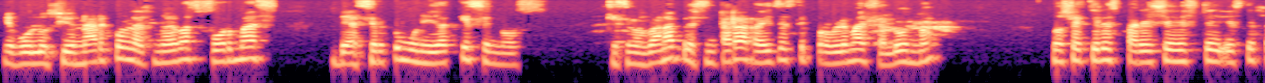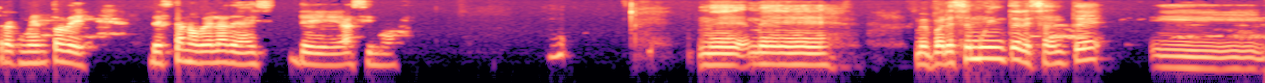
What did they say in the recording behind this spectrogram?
evolucionar con las nuevas formas de hacer comunidad que se nos que se nos van a presentar a raíz de este problema de salud, ¿no? No sé qué les parece este, este fragmento de, esta novela de, de Asimov. Me, parece muy interesante y,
